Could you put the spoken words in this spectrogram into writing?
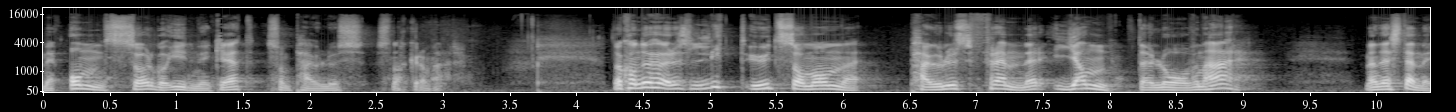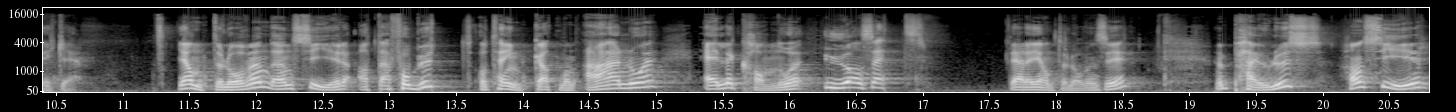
med omsorg og ydmykhet som Paulus snakker om her. Nå kan det høres litt ut som om Paulus fremmer janteloven her, men det stemmer ikke. Janteloven den sier at det er forbudt å tenke at man er noe eller kan noe uansett. Det er det janteloven sier. Men Paulus han sier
